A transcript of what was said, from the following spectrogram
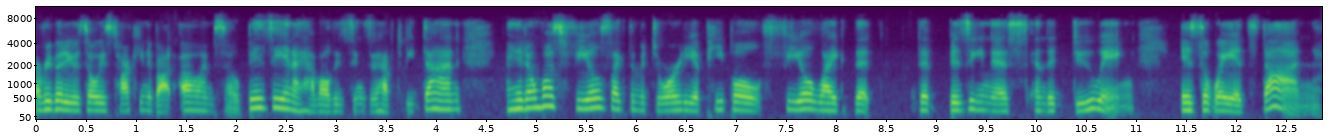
everybody was always talking about, oh, I'm so busy and I have all these things that have to be done. And it almost feels like the majority of people feel like that the busyness and the doing is the way it's done.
